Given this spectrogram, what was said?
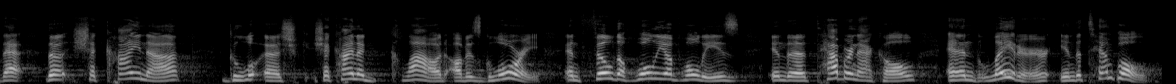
that the Shekinah, glo- uh, Shekinah cloud of his glory and filled the Holy of Holies in the tabernacle and later in the temple.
